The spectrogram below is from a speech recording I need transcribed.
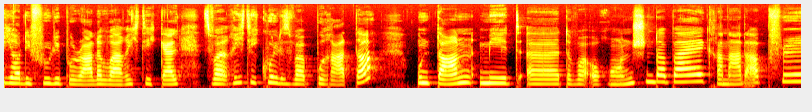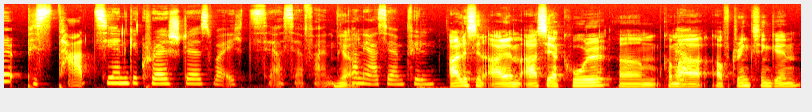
ja, die Fruity Burrata war richtig geil. Es war richtig cool. Das war Burrata und dann mit, äh, da war Orangen dabei, Granatapfel, Pistazien gecrashed. Das war echt sehr, sehr fein. Ja. Kann ich auch sehr empfehlen. Alles in allem auch sehr cool. Ähm, kann man Ja. auch auf Drinks hingehen.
